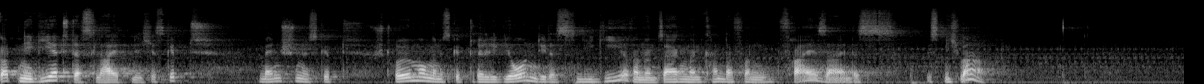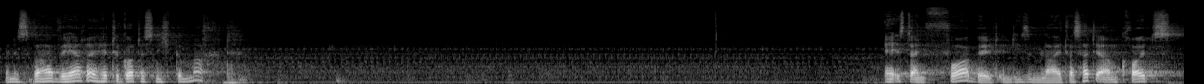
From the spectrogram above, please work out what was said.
Gott negiert das Leid nicht. Es gibt Menschen, es gibt Strömungen, es gibt Religionen, die das negieren und sagen, man kann davon frei sein. Das ist nicht wahr. Wenn es wahr wäre, hätte Gott es nicht gemacht. Er ist ein Vorbild in diesem Leid. Was hat er am Kreuz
